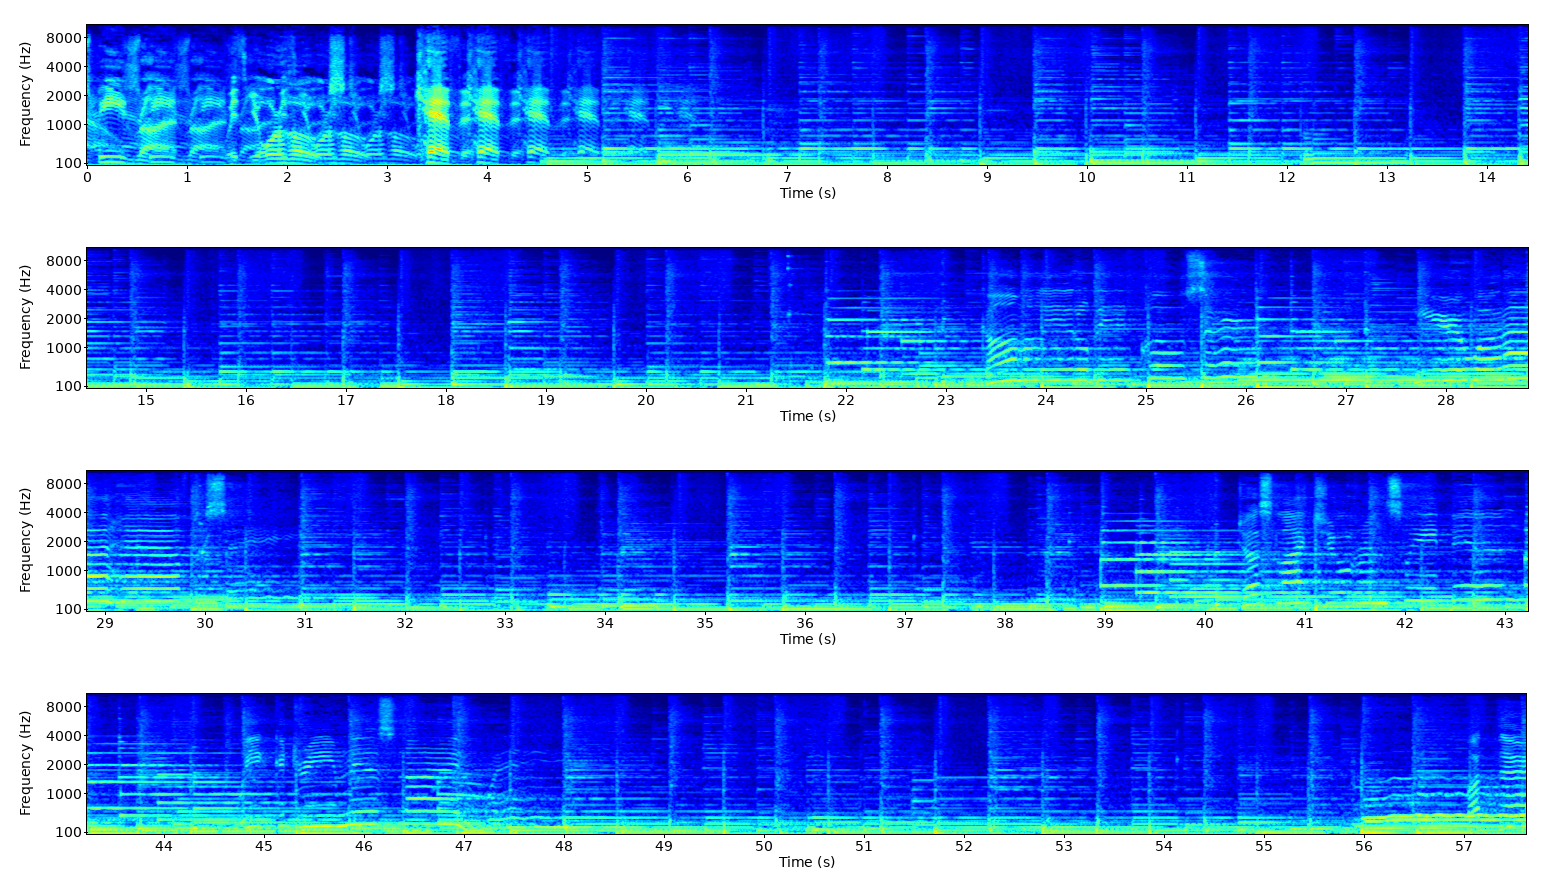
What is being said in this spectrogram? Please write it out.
Speed Run with your host, Kevin. Kevin. Kevin. Kevin. But there's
